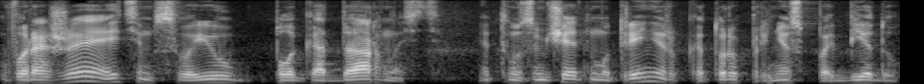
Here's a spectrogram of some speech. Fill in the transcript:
выражая этим свою благодарность этому замечательному тренеру, который принес победу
